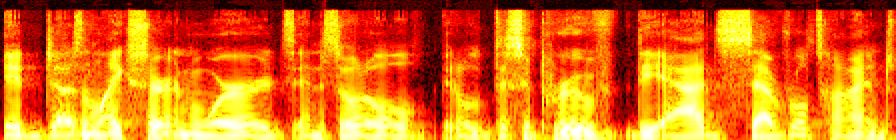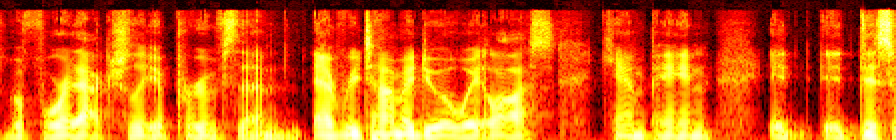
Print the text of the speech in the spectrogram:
it doesn't like certain words, and so it'll it'll disapprove the ads several times before it actually approves them. Every time I do a weight loss campaign, it it dis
